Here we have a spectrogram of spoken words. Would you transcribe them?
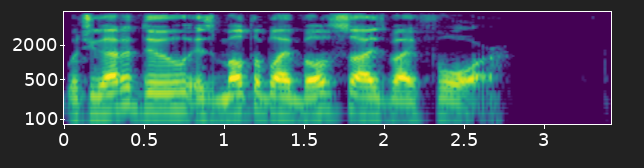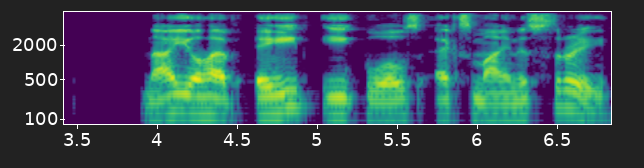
What you got to do is multiply both sides by 4. Now you'll have 8 equals x minus 3.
